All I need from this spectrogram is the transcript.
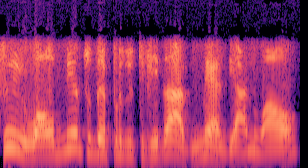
se o aumento da produtividade média anual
